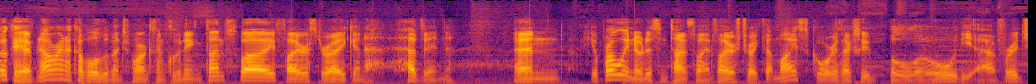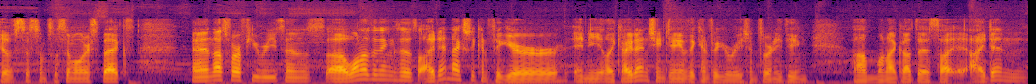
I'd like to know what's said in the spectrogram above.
Okay, I've now ran a couple of the benchmarks, including Time Spy, Fire Strike, and Heaven. And you'll probably notice in Time Spy and Fire Strike that my score is actually below the average of systems with similar specs. And that's for a few reasons. Uh, one of the things is I didn't actually configure any, like I didn't change any of the configurations or anything um, when I got this. I, I didn't,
